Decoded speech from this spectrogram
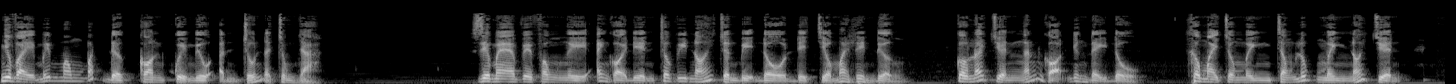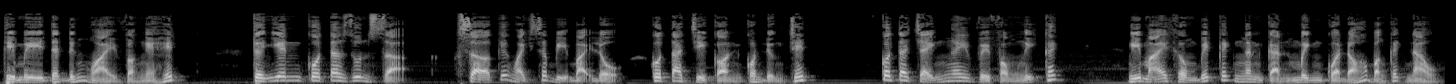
Như vậy mới mong bắt được con quỷ miêu ẩn trốn ở trong nhà. Diệu mẹ về phòng nghỉ anh gọi điện cho Vi nói chuẩn bị đồ để chiều mai lên đường. Cô nói chuyện ngắn gọn nhưng đầy đủ. Không ai cho mình trong lúc mình nói chuyện thì mi đã đứng ngoài và nghe hết. Tự nhiên cô ta run sợ, sợ kế hoạch sẽ bị bại lộ, cô ta chỉ còn con đường chết. Cô ta chạy ngay về phòng nghĩ cách. Nghĩ mãi không biết cách ngăn cản mình qua đó bằng cách nào,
